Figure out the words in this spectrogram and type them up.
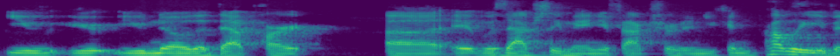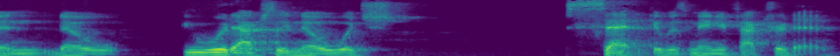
you you you know that that part uh, it was actually manufactured, and you can probably even know you would actually know which set it was manufactured in,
